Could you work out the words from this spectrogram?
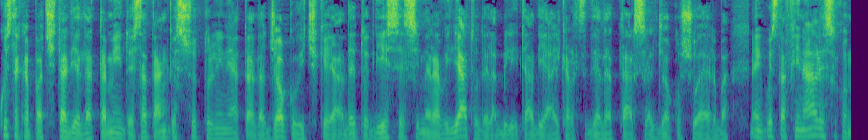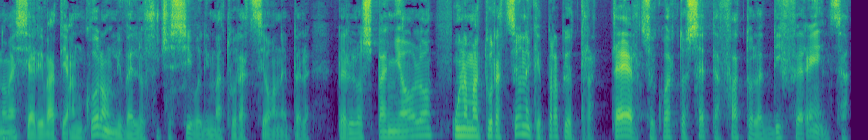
Questa capacità di adattamento è stata anche sottolineata da Djokovic che ha detto di essersi meravigliato dell'abilità di Alcaraz di adattarsi al gioco su erba. Ma in questa finale secondo me si è arrivati ancora a un livello successivo di maturazione per, per lo spagnolo, una maturazione che proprio tra terzo e quarto set ha fatto la differenza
